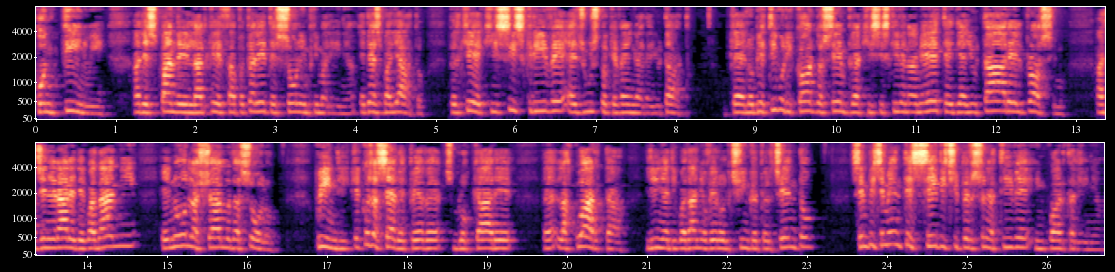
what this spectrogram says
continui ad espandere in larghezza la propria rete solo in prima linea ed è sbagliato perché chi si iscrive è giusto che venga aiutato. Okay? L'obiettivo, ricordo sempre a chi si iscrive nella mia rete, è di aiutare il prossimo a generare dei guadagni e non lasciarlo da solo. Quindi, che cosa serve per sbloccare eh, la quarta linea di guadagno ovvero il 5%, semplicemente 16 persone attive in quarta linea.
